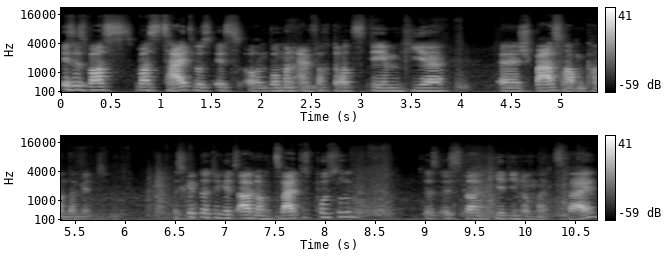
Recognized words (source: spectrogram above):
ist es was, was zeitlos ist und wo man einfach trotzdem hier äh, Spaß haben kann damit. Es gibt natürlich jetzt auch noch ein zweites Puzzle. Das ist dann hier die Nummer 2.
